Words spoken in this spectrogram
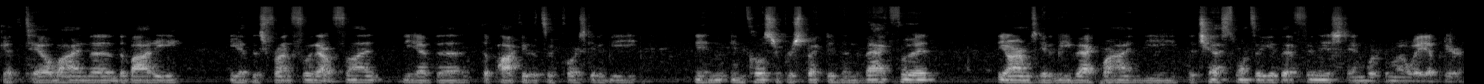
You got the tail behind the, the body. You got this front foot out front. You have the, the pocket that's, of course, going to be in, in closer perspective than the back foot. The arm's going to be back behind the, the chest once I get that finished and working my way up here.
